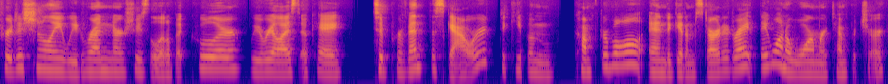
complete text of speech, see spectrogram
traditionally we'd run nurseries a little bit cooler. We realized, okay, to prevent the scour, to keep them comfortable and to get them started right, they want a warmer temperature.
